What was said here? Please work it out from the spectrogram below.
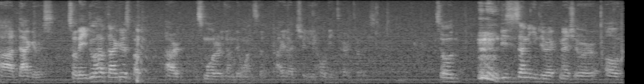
uh, daggers. So they do have daggers, but are smaller than the ones that are actually holding territories. So this is an indirect measure of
